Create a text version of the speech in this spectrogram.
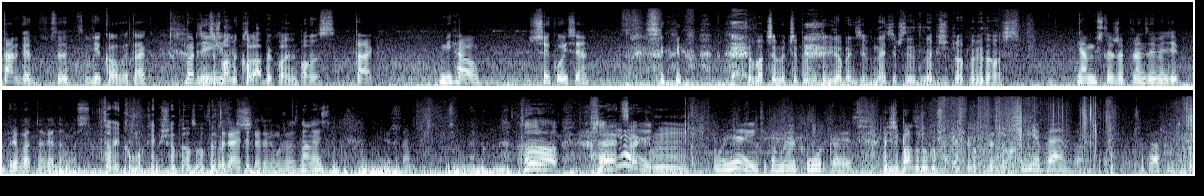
target wiekowy, tak? Bardziej Więc też niż... mamy kolaby, kolejny pomysł. Tak. Michał, szykuj się. Zobaczymy, czy pewnie to wideo będzie w necie, czy ty napiszesz prywatną wiadomość. Ja myślę, że prędzej będzie prywatna wiadomość. Dawaj komórkę pisz od razu. Czekaj, czekaj, czekaj, muszę znaleźć. Pierwsza. A, plecak! Ojej. Mm. Ojej, gdzie ta moja komórka jest? Będziesz bardzo długo szukać tego, podejrzewam. Nie będę. Przepraszam cię.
